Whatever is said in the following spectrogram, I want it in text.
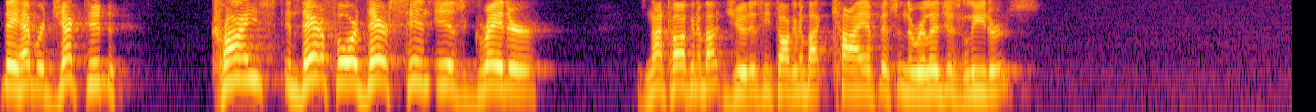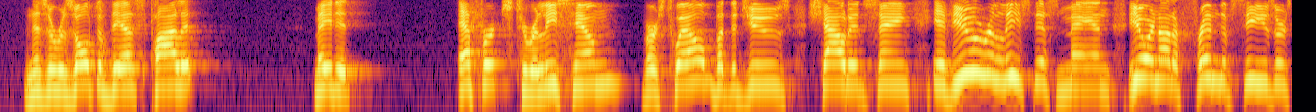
They have rejected Christ, and therefore their sin is greater. He's not talking about Judas, he's talking about Caiaphas and the religious leaders. And as a result of this, Pilate made it efforts to release him Verse 12, but the Jews shouted, saying, If you release this man, you are not a friend of Caesar's.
